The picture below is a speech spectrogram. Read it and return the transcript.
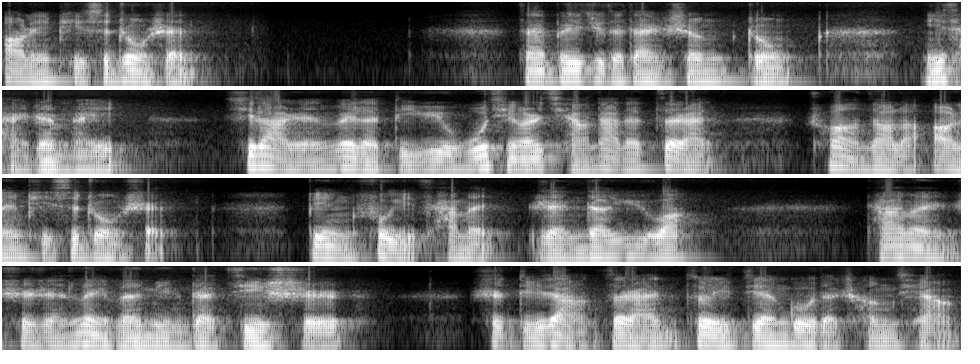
奥林匹斯众神。在《悲剧的诞生》中，尼采认为，希腊人为了抵御无情而强大的自然，创造了奥林匹斯众神，并赋予他们人的欲望。他们是人类文明的基石。是抵挡自然最坚固的城墙，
